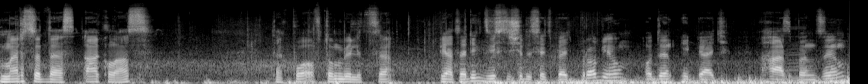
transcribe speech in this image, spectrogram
Mercedes А-клас. Так, По автомобілі це 5 рік, 265 пробігу, 1,5 газ бензин.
